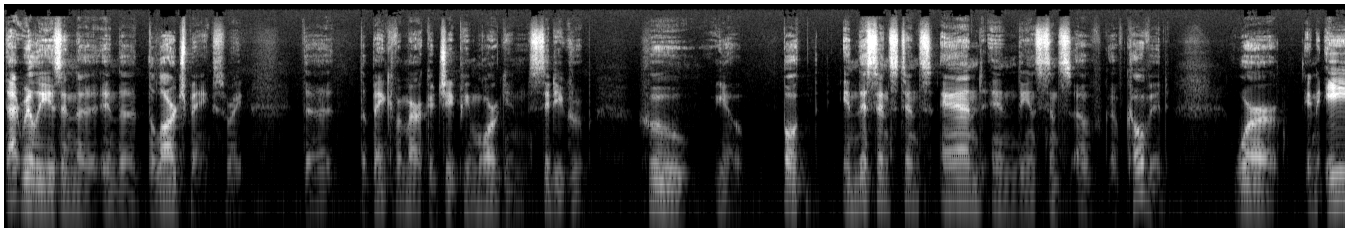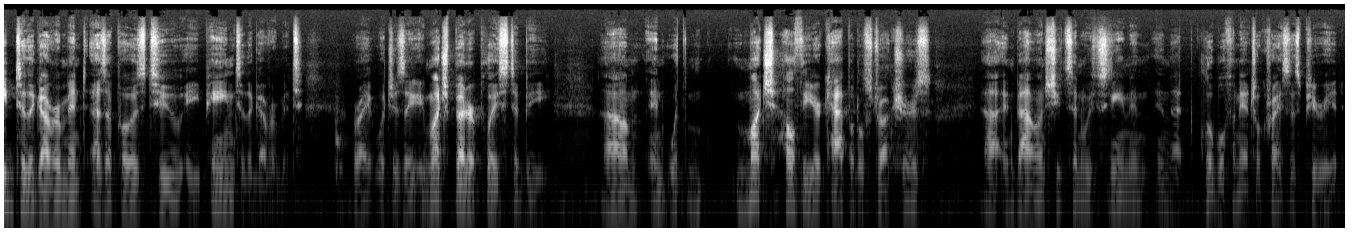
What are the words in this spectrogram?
that really is in the, in the, the large banks, right? The, the Bank of America, JP Morgan, Citigroup, who, you know, both in this instance and in the instance of, of COVID, were an aid to the government as opposed to a pain to the government, right? Which is a much better place to be, um, and with m- much healthier capital structures uh, and balance sheets than we've seen in, in that global financial crisis period.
